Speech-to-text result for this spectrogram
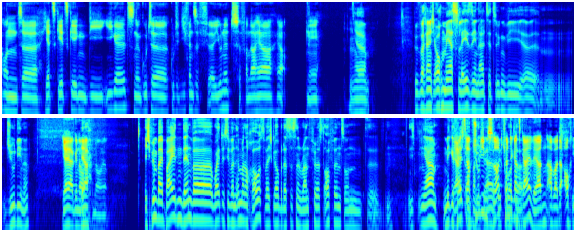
und äh, jetzt geht's gegen die Eagles, eine gute, gute Defensive äh, Unit. Von daher, ja, nee. Ja. Wird wahrscheinlich auch mehr Slay sehen als jetzt irgendwie äh, Judy, ne? Ja, ja, genau, Ja. genau, ja. Ich bin bei beiden Denver Wide Receivers immer noch raus, weil ich glaube, das ist eine Run-First-Offense und äh, ich, ja, mir Ja, gefällt ich glaube, Judy im ja, Slot könnte ganz geil werden, aber da, auch da,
